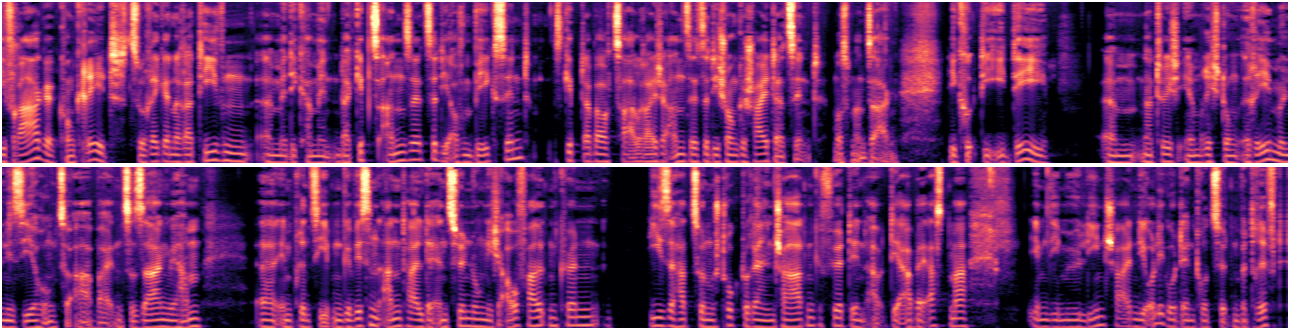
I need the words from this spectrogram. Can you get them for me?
Die Frage konkret zu regenerativen äh, Medikamenten, da gibt es Ansätze, die auf dem Weg sind. Es gibt aber auch zahlreiche Ansätze, die schon gescheitert sind, muss man sagen. Die, die Idee, ähm, natürlich in Richtung Remyelinisierung zu arbeiten, zu sagen, wir haben äh, im Prinzip einen gewissen Anteil der Entzündung nicht aufhalten können. Diese hat zu einem strukturellen Schaden geführt, den, der aber erstmal eben die Myelinscheiden, die Oligodendrozyten betrifft.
